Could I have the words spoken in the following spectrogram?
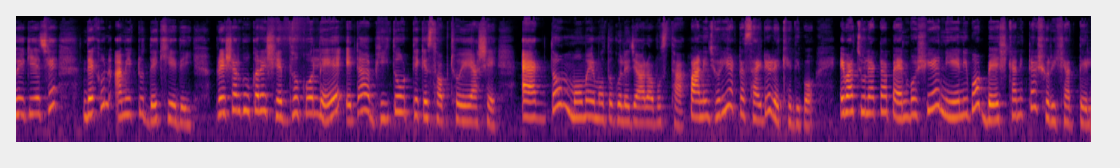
হয়ে গিয়েছে। দেখুন, আমি একটু দেখিয়ে দিই। প্রেশার কুকারে সেদ্ধ করলে এটা ভিতর থেকে সফট হয়ে আসে। একদম মোমের মতো গলে যাওয়ার অবস্থা। পানি ঝরিয়ে একটা সাইডে রেখে দিব। এবার চুলে একটা প্যান বসিয়ে নিয়ে নিব বেশ খানিকটা সরিষার তেল।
